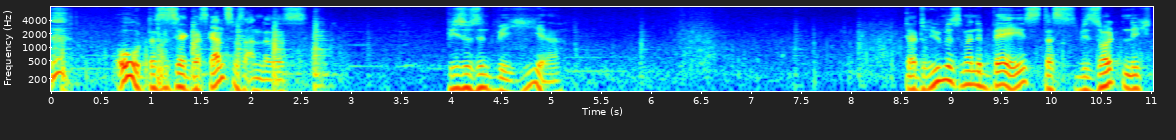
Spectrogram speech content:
Oh, das ist ja was ganz was anderes. Wieso sind wir hier? Da drüben ist meine Base. Das, wir sollten nicht...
